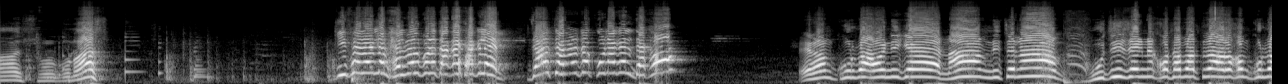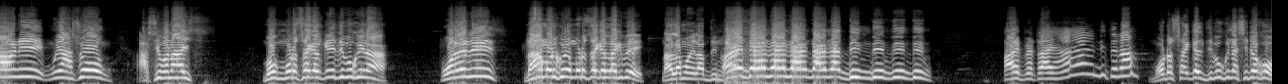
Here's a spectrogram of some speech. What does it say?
আয় সর্বনাশ। কি ভেলভেল করে তাকায় থাকলেন? যাও চ্যানেলটা কোনা গেল দেখো। এরকম করবা হয়নি কে? নাম নিচে নাম। বুঝিস এক না কথাবার্তা ওরকম করবা হয়নি। মুই আসুং আসিব নাইস মোক মোটর সাইকেল কিনে দিব কিনা? পরে নিস। না আমার ঘুরে মোটর সাইকেল লাগবে। নাহলে মই লাভ দিন আরে দা দিন দিন দিন দিন আয় বেটাই হ্যাঁ নিতে নাম। মোটর সাইকেল দিব কিনা সেটা কো?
